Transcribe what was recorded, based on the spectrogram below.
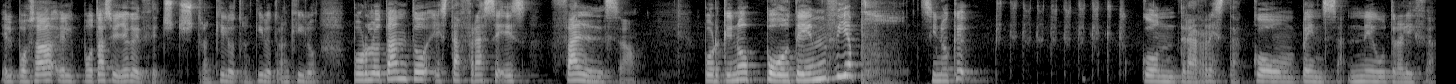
el, potasio llega y dice, tranquilo, tranquilo, tranquilo. Por lo tanto, esta frase es falsa, porque no potencia, sino que contrarresta, compensa, neutraliza.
